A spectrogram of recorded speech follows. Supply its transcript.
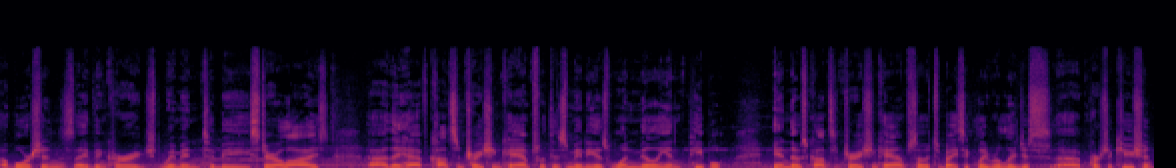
abortions. They've encouraged women to be sterilized. Uh, they have concentration camps with as many as 1 million people in those concentration camps. So it's basically religious uh, persecution.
